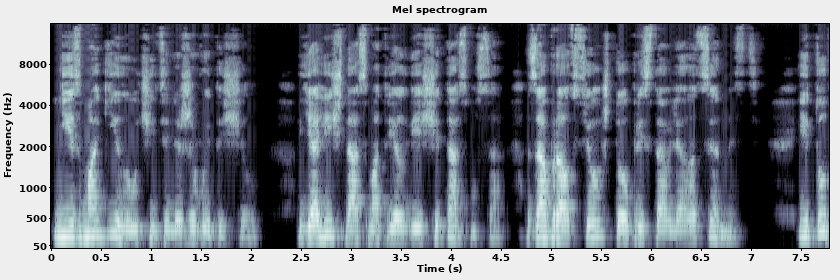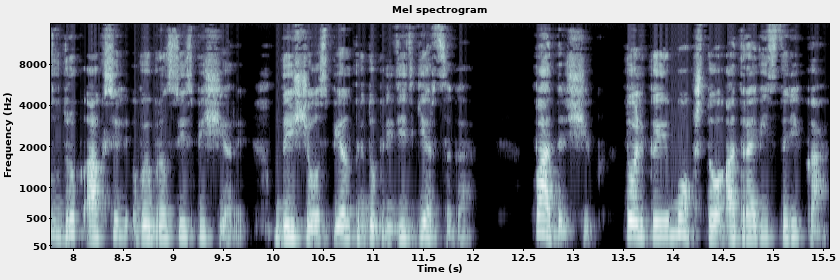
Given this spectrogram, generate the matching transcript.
не из могилы учителя же вытащил. Я лично осмотрел вещи Тасмуса, забрал все, что представляло ценность. И тут вдруг Аксель выбрался из пещеры, да еще успел предупредить герцога. Падальщик, только и мог что отравить старика.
